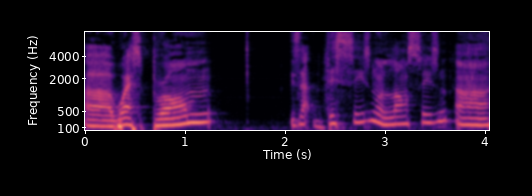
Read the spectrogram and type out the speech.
uh, West Brom is that this season or last season? Uh,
